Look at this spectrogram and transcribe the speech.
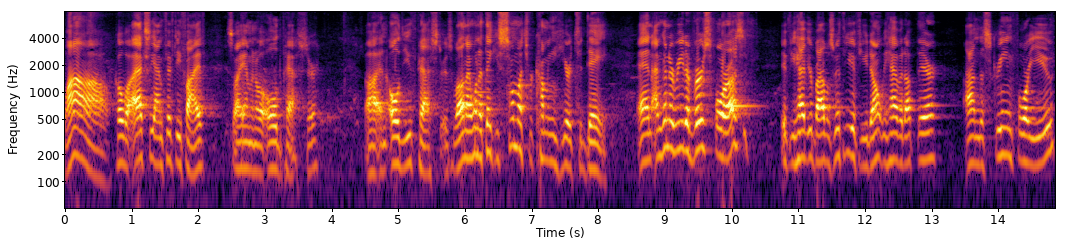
Wow. Cool. Actually, I'm 55, so I am an old pastor, uh, an old youth pastor as well. And I want to thank you so much for coming here today. And I'm going to read a verse for us. If, if you have your Bibles with you, if you don't, we have it up there on the screen for you.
